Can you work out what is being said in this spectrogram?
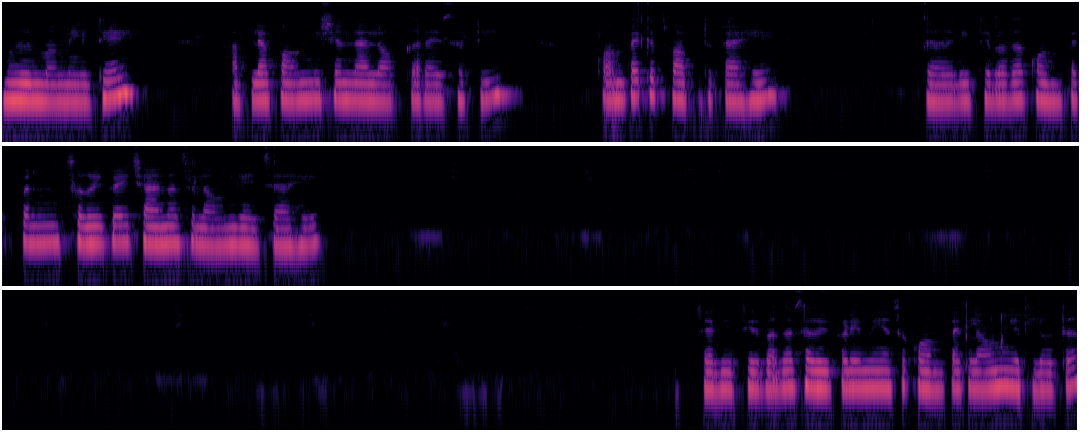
म्हणून मग मी इथे आपल्या फाउंडेशनला लॉक करायसाठी कॉम्पॅकच वापरत आहे. तर इथे बघा कॉम्पॅक पण सगळीकडे छान असं लावून घ्यायचं आहे. तर इथे बघा सगळीकडे मी असं कॉम्पॅक्ट लावून घेतलं होतं.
